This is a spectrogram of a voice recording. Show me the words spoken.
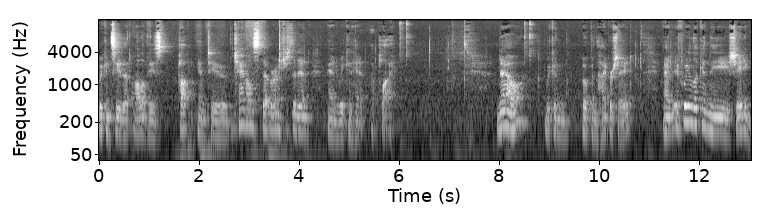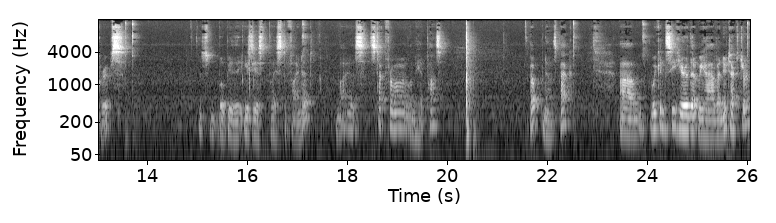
We can see that all of these pop into the channels that we're interested in, and we can hit apply. Now we can open the Hypershade and if we look in the shading groups, this will be the easiest place to find it. Is stuck for a moment. Let me hit pause. Oh, now it's back. Um, we can see here that we have a new texture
